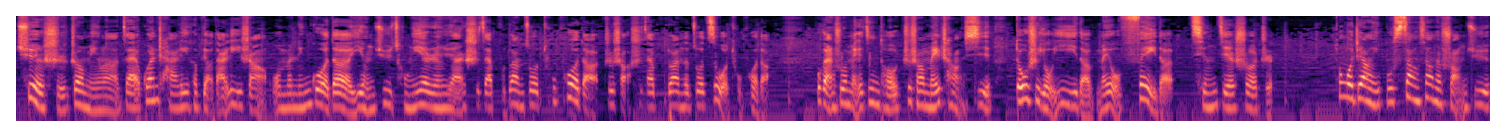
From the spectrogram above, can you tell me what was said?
确实证明了，在观察力和表达力上，我们邻国的影剧从业人员是在不断做突破的，至少是在不断的做自我突破的。不敢说每个镜头，至少每场戏都是有意义的，没有废的情节设置。通过这样一部丧丧的爽剧，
